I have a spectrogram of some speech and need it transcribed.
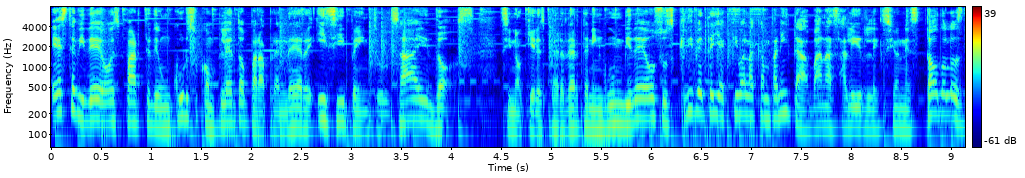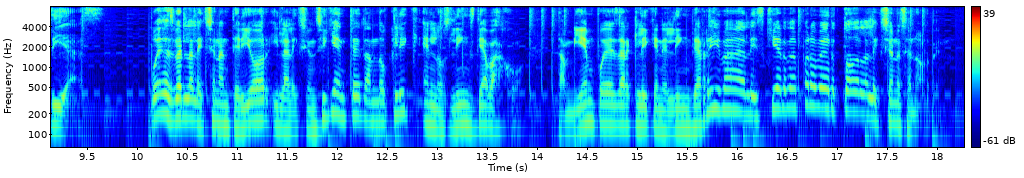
Este video es parte de un curso completo para aprender Easy Paint Tools 2. Si no quieres perderte ningún video, suscríbete y activa la campanita, van a salir lecciones todos los días. Puedes ver la lección anterior y la lección siguiente dando clic en los links de abajo. También puedes dar clic en el link de arriba a la izquierda para ver todas las lecciones en orden.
